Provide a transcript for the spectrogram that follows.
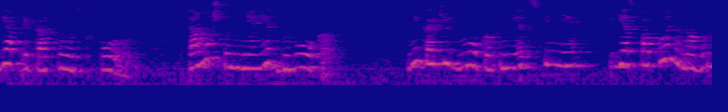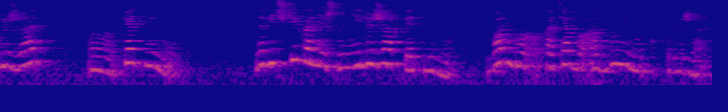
я прикоснулась к полу, потому что у меня нет блоков. Никаких блоков нет в спине, и я спокойно могу лежать а, 5 минут. Новички, конечно, не лежат 5 минут. Вам бы хотя бы одну минутку полежать.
